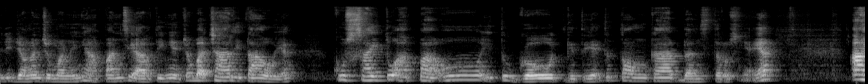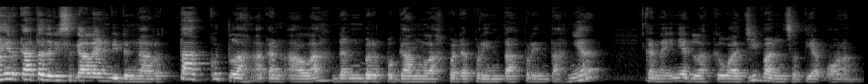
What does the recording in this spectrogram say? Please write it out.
Jadi jangan cuma ini apaan sih artinya. Coba cari tahu ya. Kusa itu apa? Oh, itu goat gitu ya. Itu tongkat dan seterusnya ya. Akhir kata dari segala yang didengar, takutlah akan Allah dan berpeganglah pada perintah-perintahnya, karena ini adalah kewajiban setiap orang.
